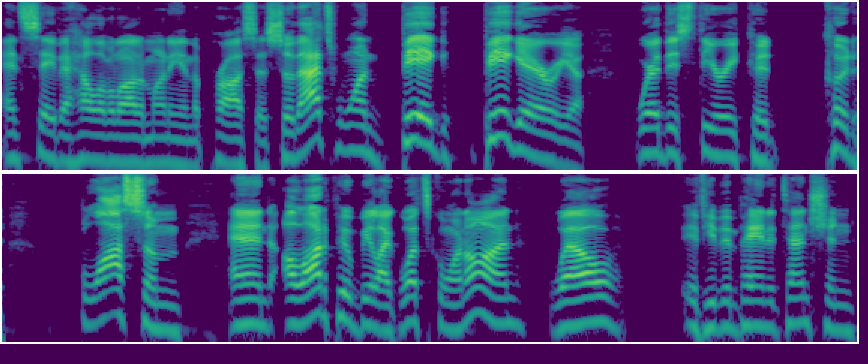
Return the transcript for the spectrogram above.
and save a hell of a lot of money in the process. So that's one big, big area where this theory could could blossom. And a lot of people be like, "What's going on?" Well, if you've been paying attention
